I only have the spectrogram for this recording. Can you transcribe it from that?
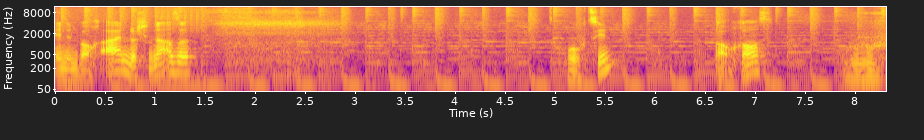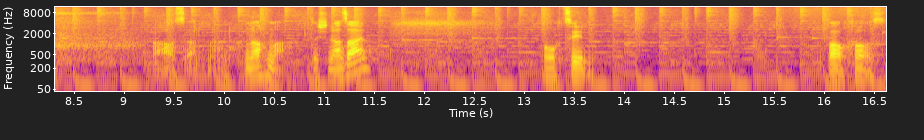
In den Bauch ein, durch die Nase. Hochziehen. Bauch raus. Ausatmen. Nochmal. Durch die Nase ein. Hochziehen. Bauch raus.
